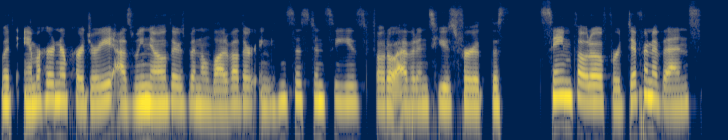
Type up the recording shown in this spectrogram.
with Amber Heard and her perjury. As we know, there's been a lot of other inconsistencies, photo evidence used for the same photo for different events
